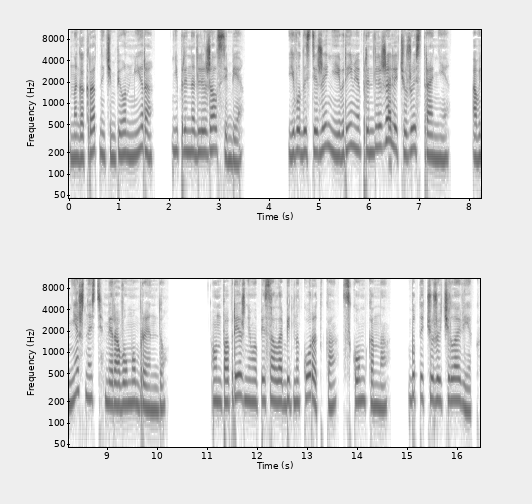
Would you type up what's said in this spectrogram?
многократный чемпион мира, не принадлежал себе. Его достижения и время принадлежали чужой стране, а внешность — мировому бренду. Он по-прежнему писал обидно коротко, скомканно, будто чужой человек.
